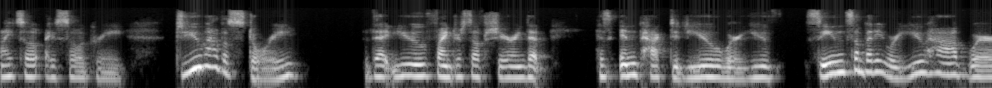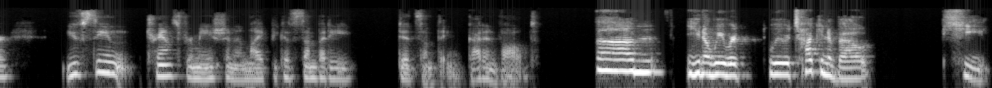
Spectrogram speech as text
I so I so agree. Do you have a story that you find yourself sharing that has impacted you where you've seen somebody where you have where you've seen transformation in life because somebody did something, got involved? Um, you know, we were we were talking about heat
